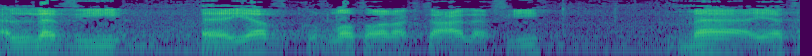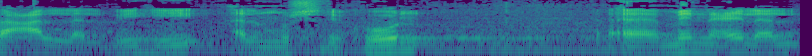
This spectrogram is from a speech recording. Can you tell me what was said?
الذي يذكر الله تبارك وتعالى فيه ما يتعلل به المشركون من علل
